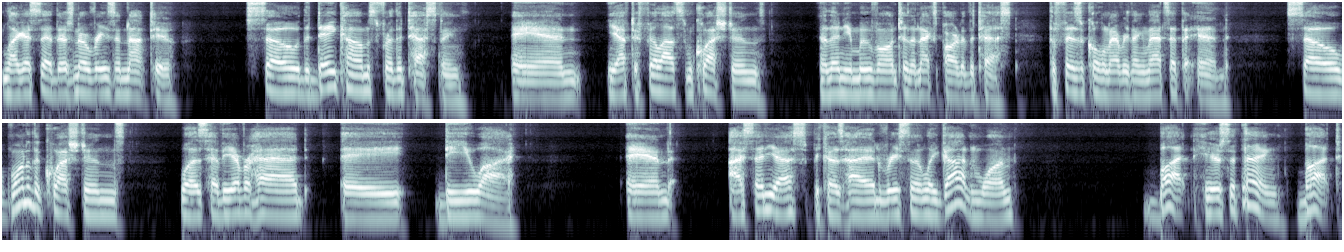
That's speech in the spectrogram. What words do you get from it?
Like I said, there's no reason not to. So the day comes for the testing, and you have to fill out some questions, and then you move on to the next part of the test the physical and everything, that's at the end. So, one of the questions was Have you ever had a DUI? And I said yes because I had recently gotten one. But here's the thing but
